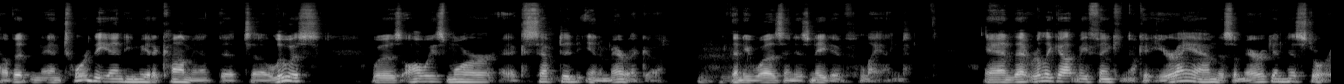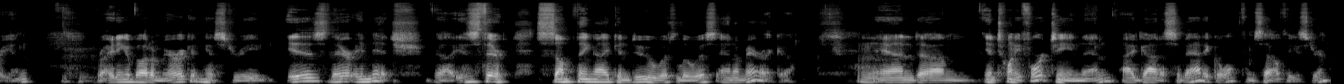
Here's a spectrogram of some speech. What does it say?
of it, and, and toward the end, he made a comment that uh, Lewis was always more accepted in America mm-hmm. than he was in his native land. And that really got me thinking okay, here I am, this American historian, mm-hmm. writing about American history. Is there a niche? Uh, is there something I can do with Lewis and America? Mm. And um, in 2014, then, I got a sabbatical from Southeastern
